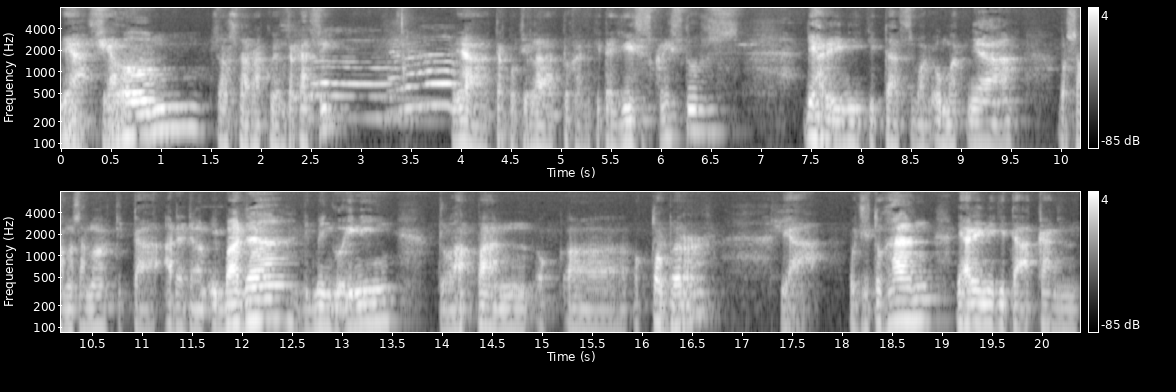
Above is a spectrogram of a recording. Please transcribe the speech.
Ya, shalom saudaraku yang terkasih. Ya, terpujilah Tuhan kita Yesus Kristus. Di hari ini kita sebagai umatnya bersama-sama kita ada dalam ibadah di minggu ini 8 uh, Oktober. Ya, puji Tuhan, di hari ini kita akan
